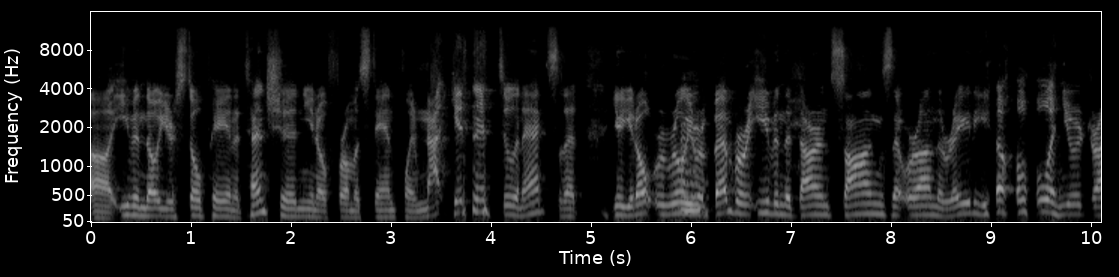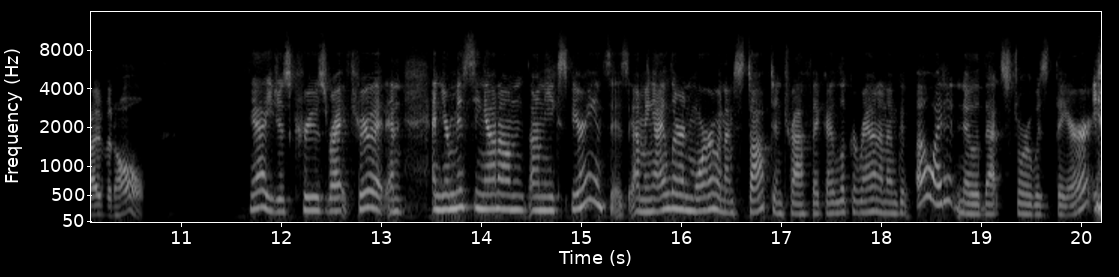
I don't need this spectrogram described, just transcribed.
uh, even though you're still paying attention, you know, from a standpoint not getting into an accident, you know, you don't really mm-hmm. remember even the darn songs that were on the radio when you were driving home. Yeah you just cruise right through it and and you're missing out on on the experiences. I mean i learn more when i'm stopped in traffic. I look around and i'm going oh i didn't know that store was there.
